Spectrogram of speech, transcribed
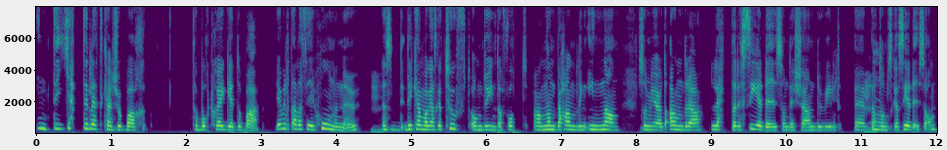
Inte jättelätt kanske att bara ta bort skägget och bara, jag vill att alla säger hon nu. Mm. Alltså, det, det kan vara ganska tufft om du inte har fått annan behandling innan som gör att andra lättare ser dig som det kön du vill eh, Mm. att de ska se dig som.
